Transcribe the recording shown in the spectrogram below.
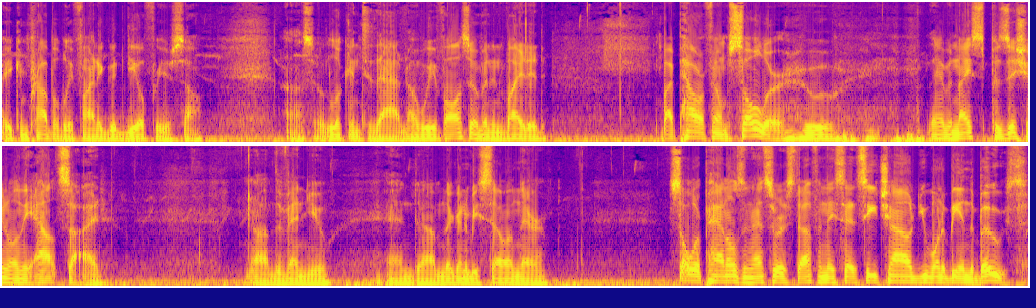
you can probably find a good deal for yourself. Uh, so look into that. Now, we've also been invited by PowerFilm Solar, who they have a nice position on the outside of the venue, and um, they're going to be selling their solar panels and that sort of stuff. And they said, "See, child, you want to be in the booth?"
